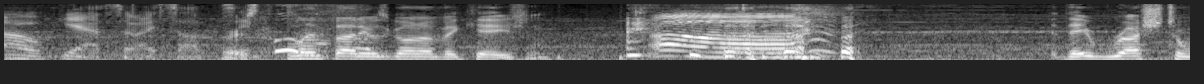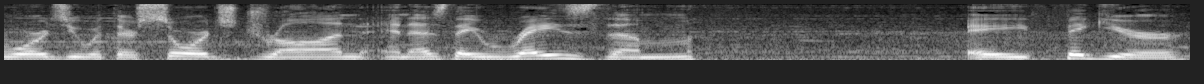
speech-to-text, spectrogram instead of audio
Oh, yeah, so I saw whereas this. flint thought he was going on vacation Oh, they rush towards you with their swords drawn and as they raise them a figure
